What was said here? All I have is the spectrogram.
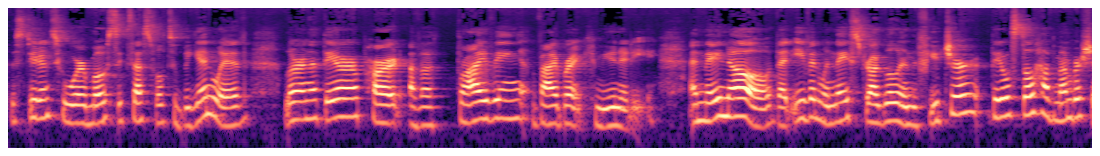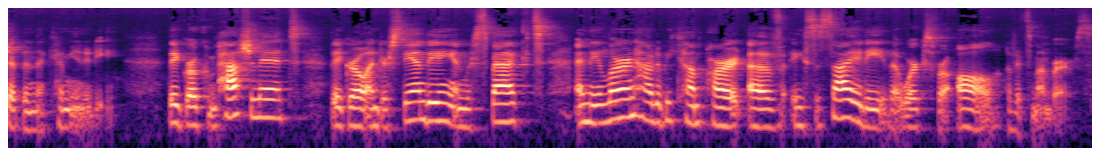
The students who were most successful to begin with learn that they are a part of a thriving, vibrant community. And they know that even when they struggle in the future, they will still have membership in the community. They grow compassionate, they grow understanding and respect, and they learn how to become part of a society that works for all of its members.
